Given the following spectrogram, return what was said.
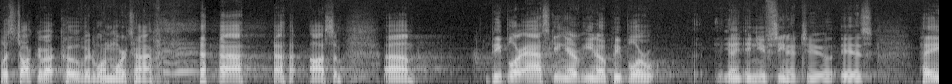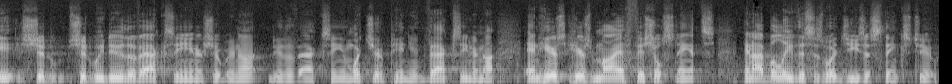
Let's talk about COVID one more time. awesome. Um, people are asking, you know, people are, and you've seen it too, is, hey, should, should we do the vaccine or should we not do the vaccine? What's your opinion, vaccine or not? And here's, here's my official stance, and I believe this is what Jesus thinks too.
